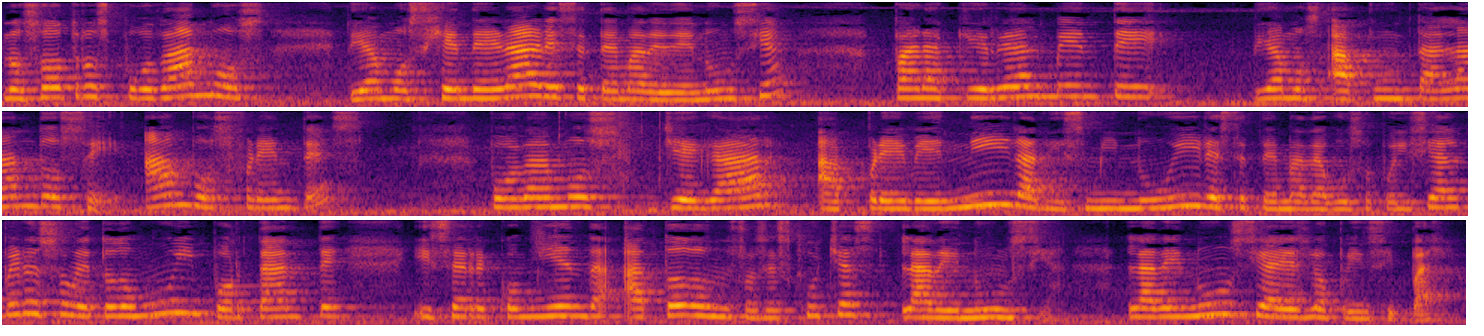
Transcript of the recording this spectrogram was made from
nosotros podamos, digamos, generar ese tema de denuncia para que realmente digamos, apuntalándose ambos frentes, podamos llegar a prevenir, a disminuir este tema de abuso policial, pero es sobre todo muy importante y se recomienda a todos nuestros escuchas la denuncia. La denuncia es lo principal.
